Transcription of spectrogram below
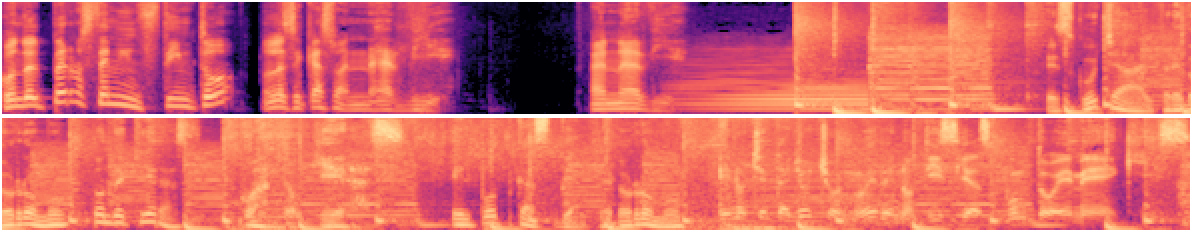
Cuando el perro está en instinto, no le hace caso a nadie. A nadie. Escucha a Alfredo Romo donde quieras. Cuando quieras. El podcast de Alfredo Romo en 889noticias.mx.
